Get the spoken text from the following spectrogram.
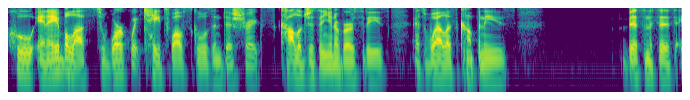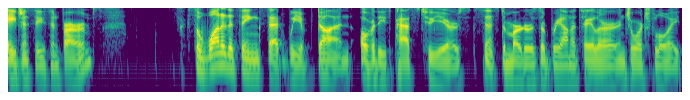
who enable us to work with K 12 schools and districts, colleges and universities, as well as companies, businesses, agencies, and firms. So, one of the things that we have done over these past two years since the murders of Breonna Taylor and George Floyd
